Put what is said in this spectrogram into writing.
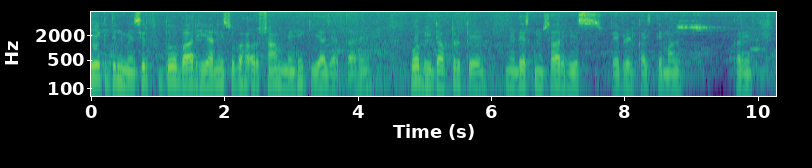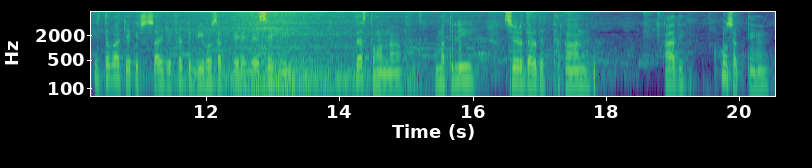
एक दिन में सिर्फ़ दो बार ही, यानी सुबह और शाम में ही किया जाता है। वो भी डॉक्टर के निर्देश अनुसार ही इस टेबलेट का इस्तेमाल करें। इस दवा के कुछ साइड इफ़ेक्ट भी हो सकते हैं, जैसे कि दस्त होना, मतली, सिर दर्द, थकान आदि हो सकते हैं।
